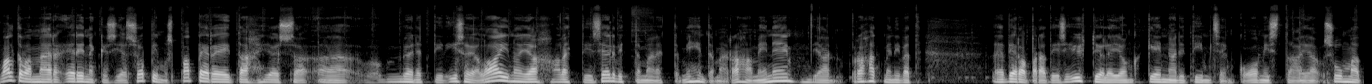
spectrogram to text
valtavan määrä erinäköisiä sopimuspapereita, joissa ää, myönnettiin isoja lainoja, alettiin selvittämään, että mihin tämä raha menee. Ja rahat menivät veroparatiisiyhtiölle, jonka Gennady Timtsenko omistaa. Ja summat,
